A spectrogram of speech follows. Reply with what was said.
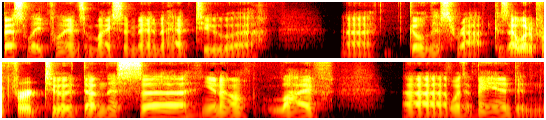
best laid plans of mice and men had to uh, uh, go this route because I would have preferred to have done this, uh, you know, live uh, with a band and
